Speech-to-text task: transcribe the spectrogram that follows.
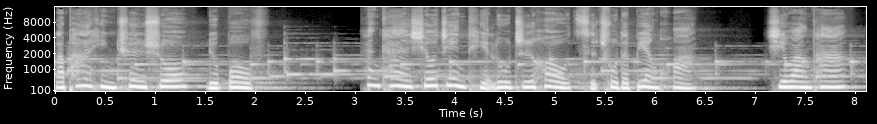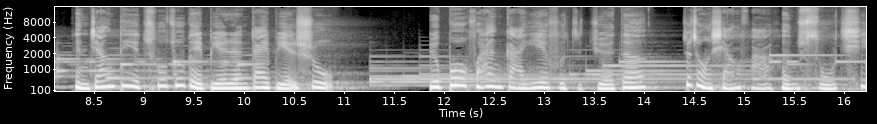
拉帕辛劝说刘波夫看看修建铁路之后此处的变化，希望他肯将地出租给别人盖别墅。刘波夫和嘎耶夫只觉得。这种想法很俗气。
